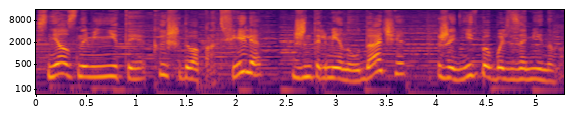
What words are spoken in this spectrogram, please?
Снял знаменитые «Кыши-два портфеля», «Джентльмены удачи», «Женитьба Бальзаминова».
